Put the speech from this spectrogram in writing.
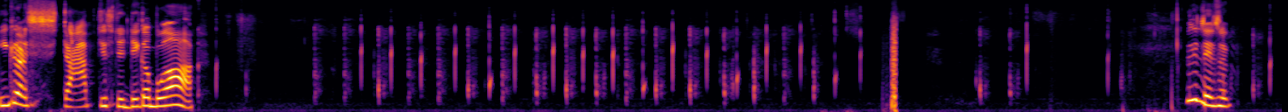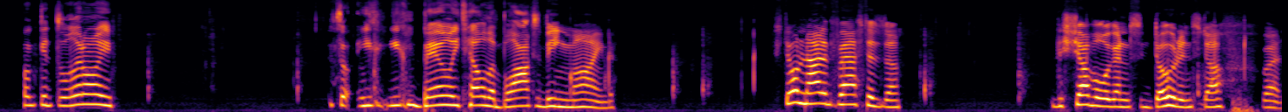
You gotta stop just to dig a block. Look it's literally. So you you can barely tell the blocks being mined. Still not as fast as the the shovel against dirt and stuff, but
